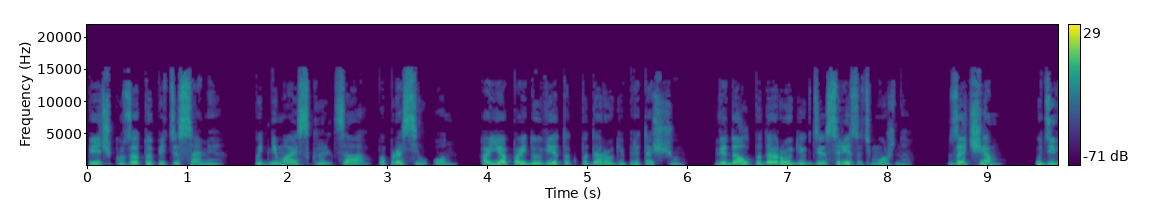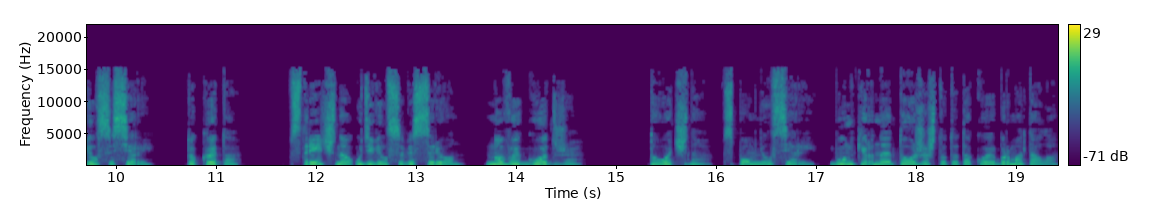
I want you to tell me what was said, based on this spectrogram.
«Печку затопите сами», — поднимаясь с крыльца, попросил он. А я пойду веток по дороге притащу. Видал по дороге, где срезать можно. Зачем? Удивился Серый. Так это... Встречно удивился Виссарион. Новый год же. Точно, вспомнил Серый. Бункерная тоже что-то такое бормотала.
